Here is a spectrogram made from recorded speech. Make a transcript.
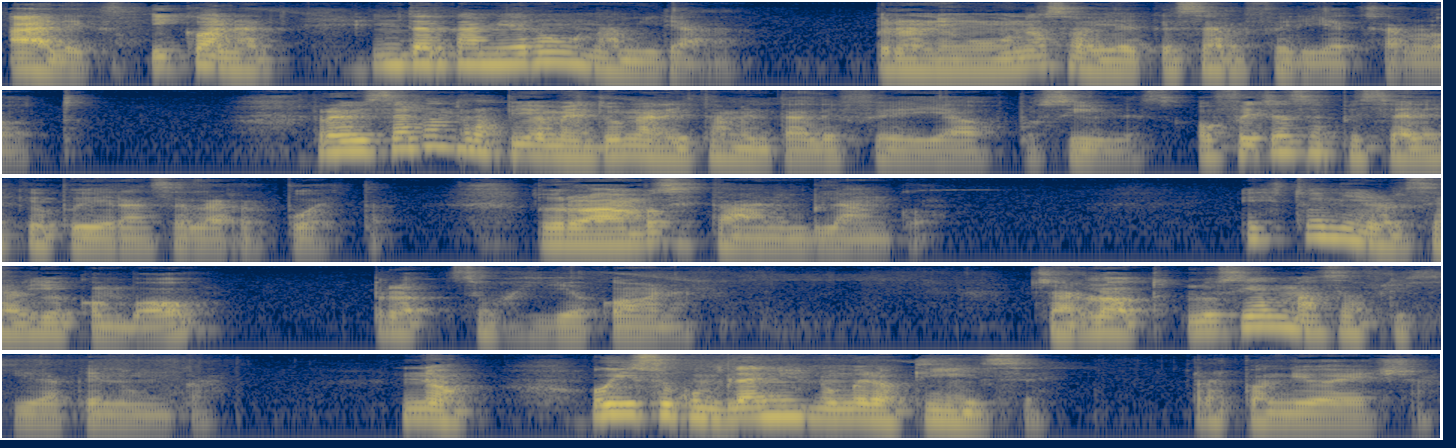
Alex y Connor intercambiaron una mirada pero ninguno sabía a qué se refería Charlotte. Revisaron rápidamente una lista mental de feriados posibles, o fechas especiales que pudieran ser la respuesta, pero ambos estaban en blanco. ¿Es tu aniversario con Bob? sugirió Connor. Charlotte lucía más afligida que nunca. No, hoy es su cumpleaños número quince, respondió ella.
